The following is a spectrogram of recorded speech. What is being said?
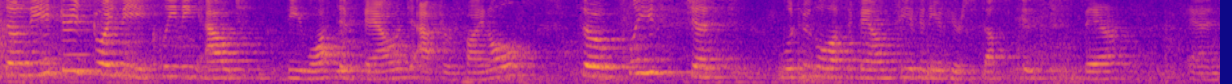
So the eighth grade is going to be cleaning out the lost and found after finals. So please just look through the lost and found, see if any of your stuff is there. And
